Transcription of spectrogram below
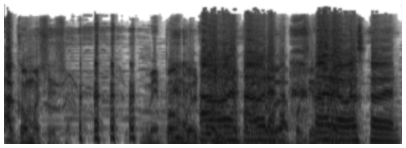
Ah, ¿cómo es eso? Me pongo el poncho Ahora, por la ahora, duda, por si ahora vas a ver.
